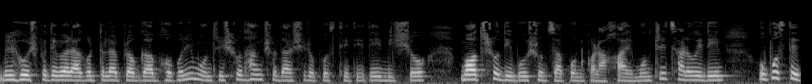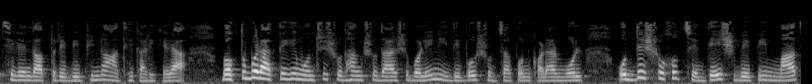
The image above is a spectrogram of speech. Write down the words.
বৃহস্পতিবার আগরতলার প্রজ্ঞা ভবনে মন্ত্রী সুধাংশু দাসের উপস্থিতিতে বিশ্ব মৎস্য দিবস উদযাপন করা হয়। মন্ত্রী ছাড়াও এদিন উপস্থিত ছিলেন দপ্তরের বিভিন্ন আধিকারিকেরা। বক্তব্য রাখতে গিয়ে মন্ত্রী সুধাংশু দাস বলেন, এই দিবস উদযাপন করার মূল উদ্দেশ্য হচ্ছে দেশব্যাপী মাছ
